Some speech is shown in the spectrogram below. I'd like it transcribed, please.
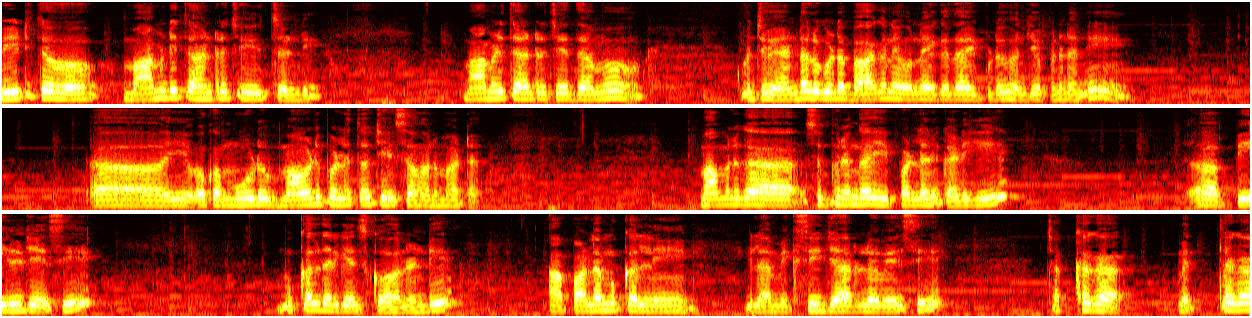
వీటితో మామిడి తాండ్ర చేయొచ్చండి మామిడి తాండ్ర చేద్దాము. కొంచెం ఎండలు కూడా బాగానే ఉన్నాయి కదా ఇప్పుడు అని చెప్పినని ఒక మూడు మామిడి పళ్ళతో చేసాం అనమాట మామూలుగా శుభ్రంగా ఈ పళ్ళని కడిగి పీల్ చేసి ముక్కలు తరిగేసుకోవాలండి. ఆ పళ్ళ ముక్కల్ని ఇలా మిక్సీ జార్లో వేసి చక్కగా మెత్తగా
